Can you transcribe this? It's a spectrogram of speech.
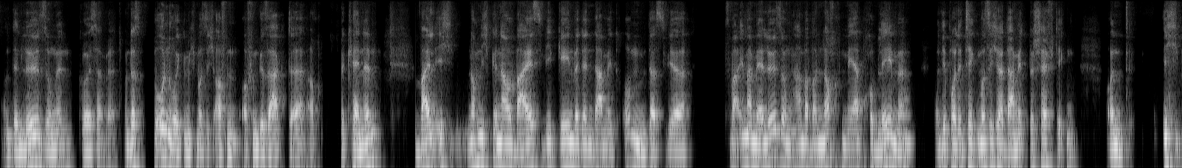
und den Lösungen größer wird. Und das beunruhigt mich, muss ich offen, offen gesagt äh, auch bekennen weil ich noch nicht genau weiß, wie gehen wir denn damit um, dass wir zwar immer mehr Lösungen haben, aber noch mehr Probleme. Und die Politik muss sich ja damit beschäftigen. Und ich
